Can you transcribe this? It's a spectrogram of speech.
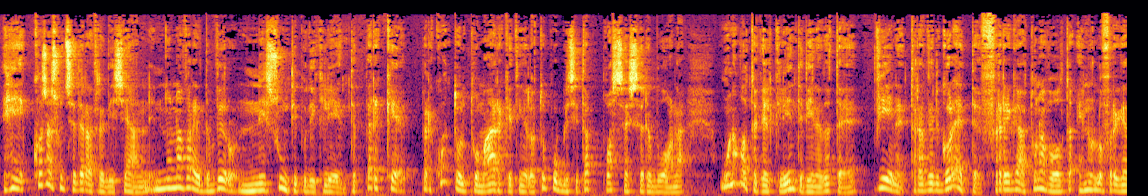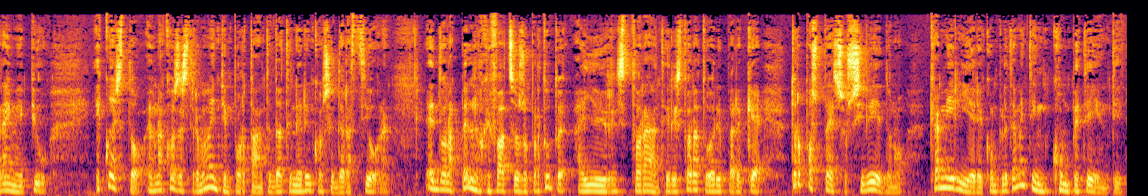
e cosa succederà tra dieci anni? Non avrai davvero nessun tipo di cliente perché per quanto il tuo marketing e la tua pubblicità possa essere buona, una volta che il cliente viene da te, viene tra virgolette fregato una volta e non lo fregherai mai più. E questo è una cosa estremamente importante da tenere in considerazione ed è un appello che faccio soprattutto ai ristoranti, ai ristoratori perché troppo spesso si vedono camerieri completamente incompetenti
